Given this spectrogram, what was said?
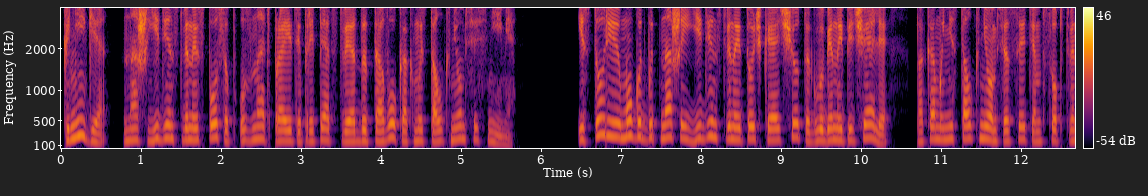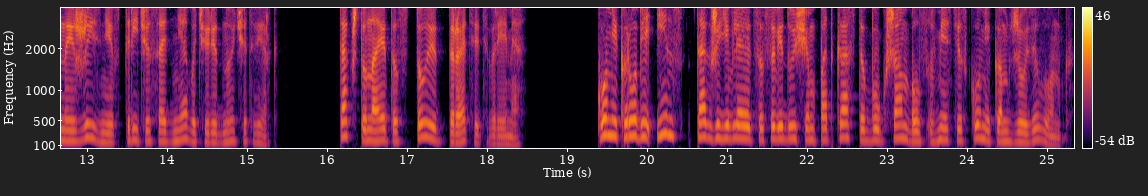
Книги — наш единственный способ узнать про эти препятствия до того, как мы столкнемся с ними. Истории могут быть нашей единственной точкой отсчета глубины печали — пока мы не столкнемся с этим в собственной жизни в три часа дня в очередной четверг. Так что на это стоит тратить время. Комик Робби Инс также является соведущим подкаста «Бук Шамблс» вместе с комиком Джози Лонг.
